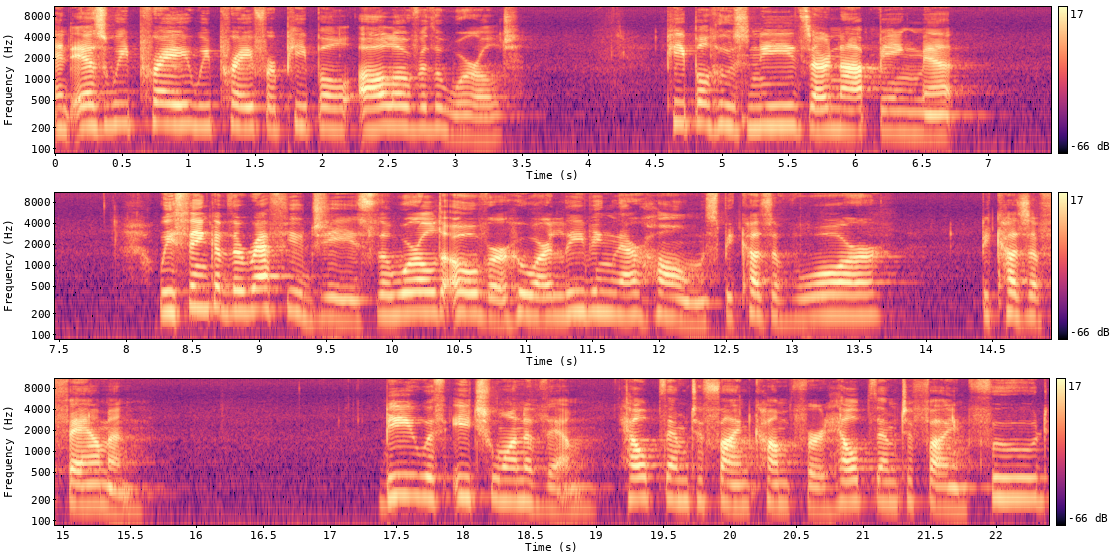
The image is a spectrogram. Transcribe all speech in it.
And as we pray, we pray for people all over the world, people whose needs are not being met. We think of the refugees the world over who are leaving their homes because of war, because of famine. Be with each one of them. Help them to find comfort. Help them to find food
